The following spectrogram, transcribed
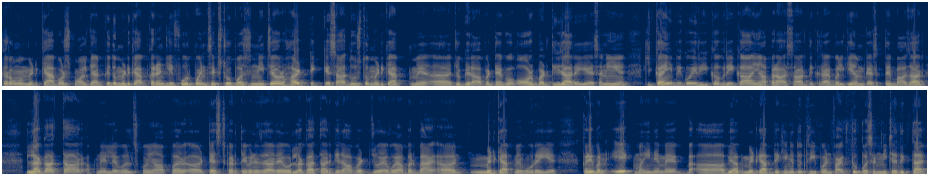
कर रहा हूँ मैं मिड कैप और स्मॉल कैप की। तो मिड कैप करेंटली 4.62 परसेंट नीचे और हर टिक के साथ दोस्तों मिड कैप में जो गिरावट है वो और बढ़ती जा रही है। ऐसा नहीं है कि कहीं भी कोई रिकवरी का यहाँ पर आसार दिख रहा है, बल्कि हम कह सकते हैं बाज़ार लगातार अपने लेवल्स को यहाँ पर टेस्ट करते हुए नज़र आ रहे हैं और लगातार गिरावट जो है वो यहाँ पर मिड कैप में हो रही है। करीबन एक महीने में अभी आप मिड कैप देखेंगे तो थ्री परसेंट नीचे दिखता है।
